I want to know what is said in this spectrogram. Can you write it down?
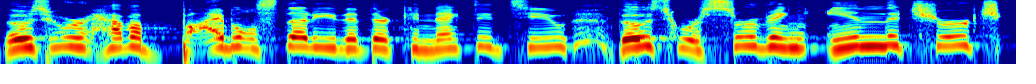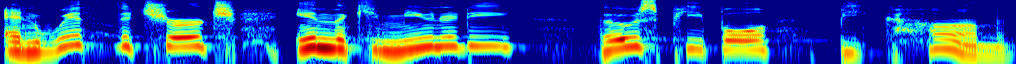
those who are, have a Bible study that they're connected to, those who are serving in the church and with the church in the community, those people become,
